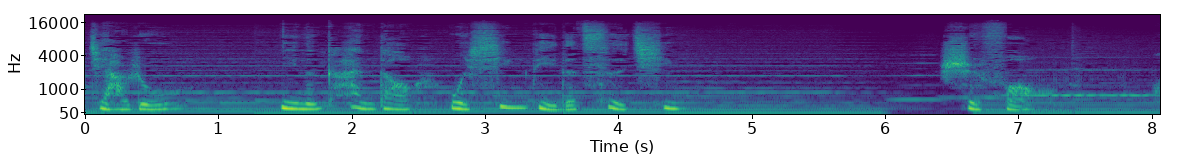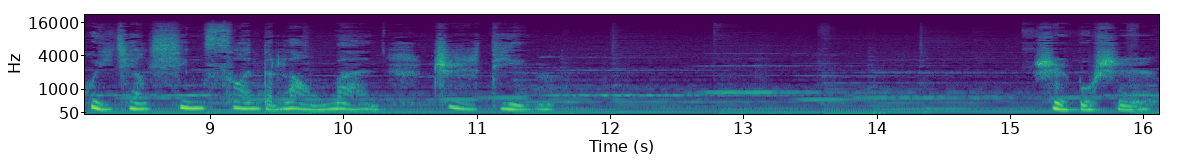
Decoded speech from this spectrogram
假如你能看到我心底的刺青，是否？会将心酸的浪漫置顶，是不是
